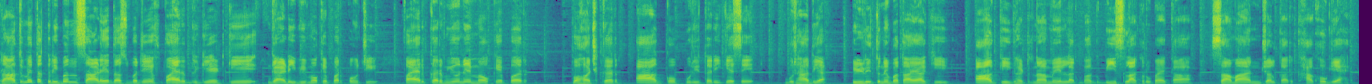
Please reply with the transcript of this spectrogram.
रात में तकरीबन साढ़े दस बजे फायर ब्रिगेड की गाड़ी भी मौके पर पहुँची। फायर कर्मियों ने मौके पर पहुंचकर आग को पूरी तरीके से बुझा दिया। पीड़ित ने बताया कि आग की घटना में लगभग 20 लाख रुपए का सामान जलकर खाक हो गया है।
